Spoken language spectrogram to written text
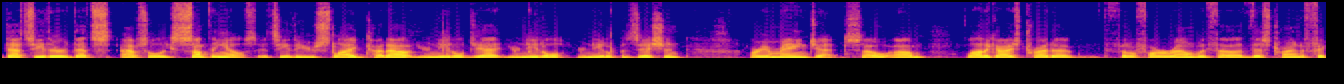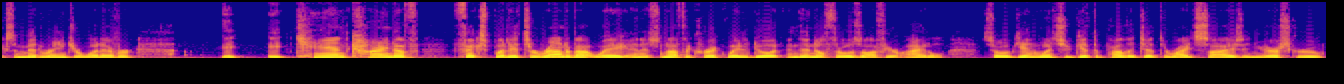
that's either that's absolutely something else. It's either your slide cutout, your needle jet, your needle, your needle position, or your main jet. So um, a lot of guys try to fiddle fart around with uh, this, trying to fix a mid-range or whatever. It it can kind of fixed, but it's a roundabout way and it's not the correct way to do it, and then it throws off your idle. So again, once you get the pilot jet the right size and your air screw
